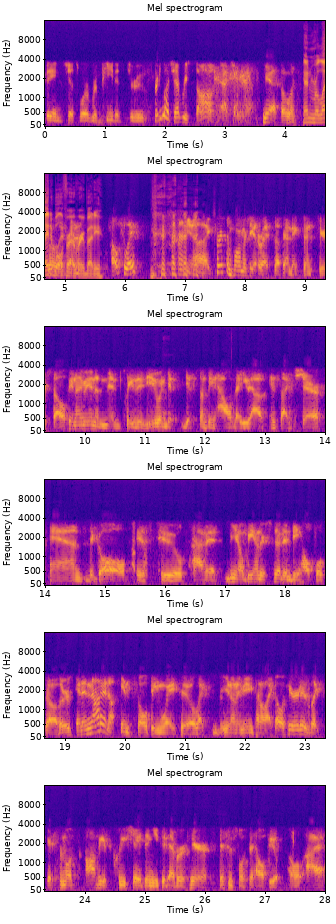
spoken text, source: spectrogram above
themes just were repeated through pretty much every song, actually. Yeah, totally. And relatable Totally. for everybody. Hopefully. you know, like first and foremost, you got to write stuff that makes sense to yourself. You know what I mean, and, and pleases you, and get get something out that you have inside to share. And the goal is to have it, you know, be understood and be helpful to others, and in not in an insulting way too. Like, you know what I mean? Kind of like, oh, here it is. Like, it's the most obvious cliche thing you could ever hear. This is supposed to help you. Oh, I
